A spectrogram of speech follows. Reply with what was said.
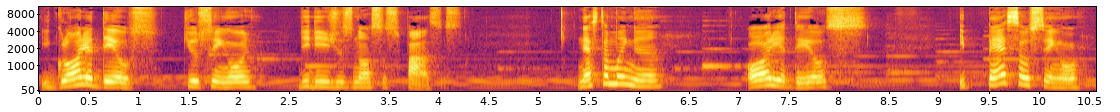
E glória a Deus que o Senhor dirige os nossos passos. Nesta manhã, ore a Deus e peça ao Senhor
